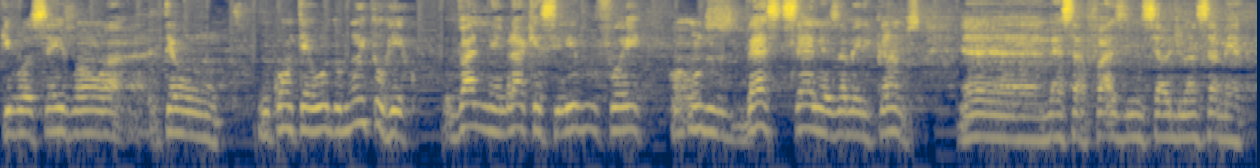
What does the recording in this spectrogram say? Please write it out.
que vocês vão ah, ter um, um conteúdo muito rico. Vale lembrar que esse livro foi um dos best-sellers americanos é, nessa fase inicial de lançamento.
